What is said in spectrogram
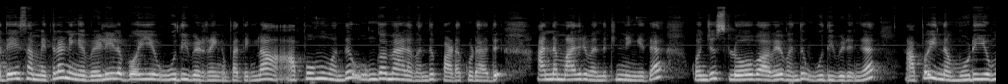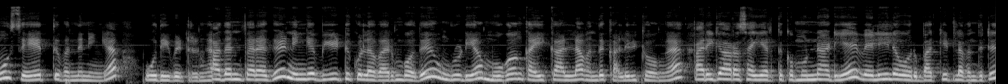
அதே சமயத்தில் நீங்கள் வெளியில் போய் ஊதி விடுறீங்க பார்த்தீங்களா அப்பவும் வந்து உங்கள் மேலே வந்து படக்கூடாது. அந்த மாதிரி வந்துட்டு நீங்கள் இதை கொஞ்சம் ஸ்லோவாகவே வந்து ஊதி விடுங்க. அப்போ இந்த முடியவும் சேர்த்து வந்து நீங்கள் ஊதி விட்டுருங்க. அதன் பிறகு நீங்கள் வீட்டுக்குள்ளே வரும்போது உங்களுடைய முகம் கை கால்லாம் வந்து கழுவிக்கோங்க. பரிகாரம் செய்யறதுக்கு முன்னாடியே வெளியில் ஒரு பக்கெட்டில் வந்துட்டு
